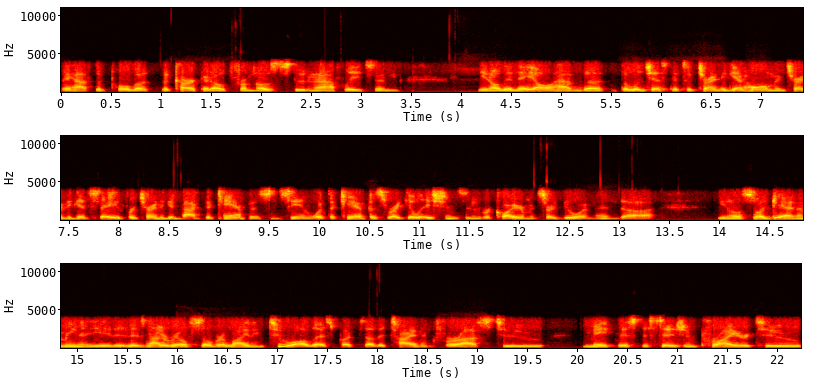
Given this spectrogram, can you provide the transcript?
they have to pull the, the carpet out from those student athletes and you know, then they all have the, the logistics of trying to get home and trying to get safe or trying to get back to campus and seeing what the campus regulations and requirements are doing. And, uh, you know, so again, I mean, there's not a real silver lining to all this, but uh, the timing for us to make this decision prior to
